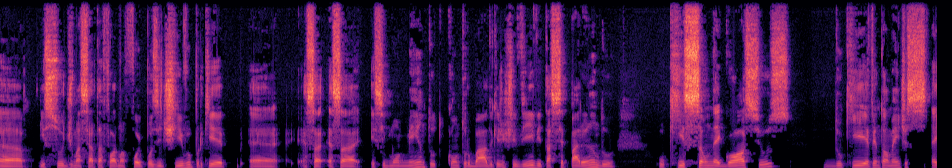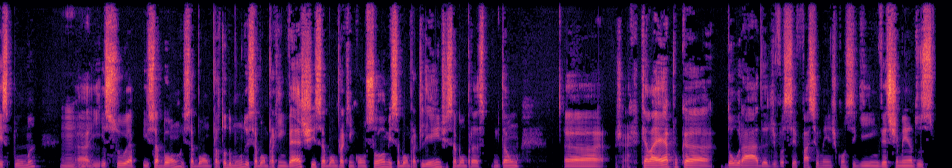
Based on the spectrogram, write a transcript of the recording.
uh, isso de uma certa forma foi positivo, porque uh, essa, essa, esse momento conturbado que a gente vive está separando o que são negócios do que eventualmente é espuma. Uhum. Uh, e isso é, isso é bom, isso é bom para todo mundo, isso é bom para quem investe, isso é bom para quem consome, isso é bom para cliente, isso é bom para. Então, uh, aquela época dourada de você facilmente conseguir investimentos,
